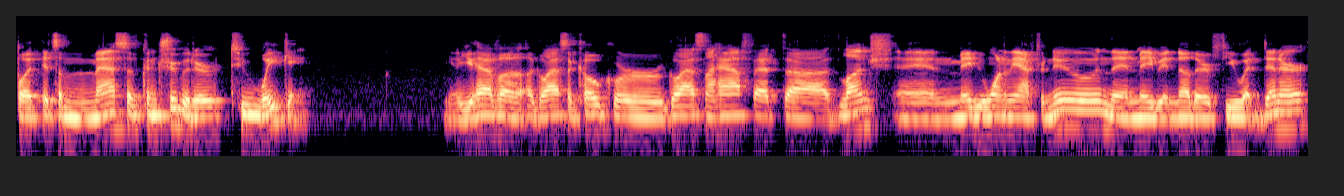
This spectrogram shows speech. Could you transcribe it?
but it's a massive contributor to weight gain. You know, you have a, a glass of Coke or a glass and a half at uh, lunch, and maybe one in the afternoon, then maybe another few at dinner,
